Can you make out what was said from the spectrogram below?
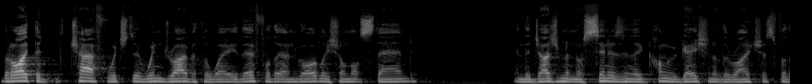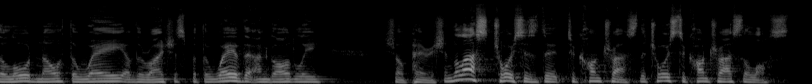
but are like the chaff which the wind driveth away. Therefore, the ungodly shall not stand in the judgment, nor sinners in the congregation of the righteous. For the Lord knoweth the way of the righteous, but the way of the ungodly shall perish. And the last choice is to, to contrast, the choice to contrast the lost.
